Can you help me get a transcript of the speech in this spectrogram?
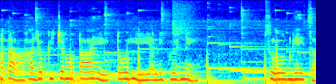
आता हा जो किचन ओटा आहे तोही या लिक्विडने चोळून घ्यायचा.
